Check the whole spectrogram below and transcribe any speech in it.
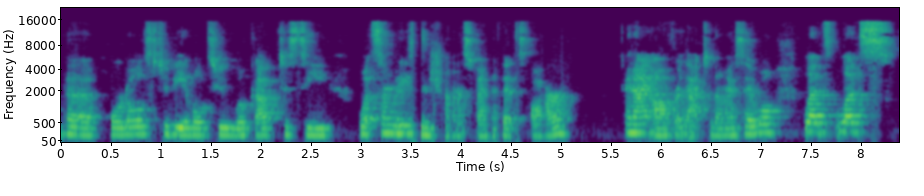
the portals to be able to look up to see what somebody's insurance benefits are. And i offer that to them. I say well let's let's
